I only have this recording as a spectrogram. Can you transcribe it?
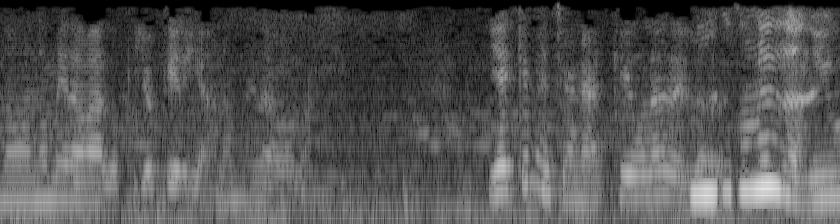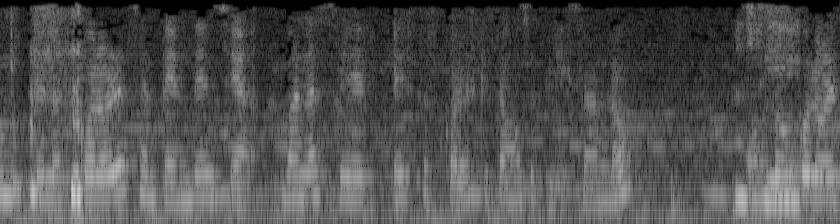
no, no me daba lo que yo quería, no me daba más. Y hay que mencionar que una de dolió. de los colores en tendencia van a ser estos colores que estamos utilizando. O son colores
